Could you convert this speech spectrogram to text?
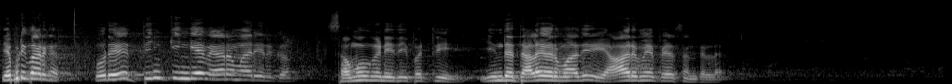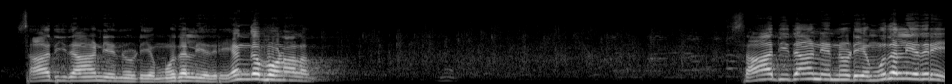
எப்படி பாருங்க ஒரு திங்கிங்கே வேற மாதிரி இருக்கும். சமூக நீதி பற்றி இந்த தலைவர் மாதிரி யாருமே பேசுனதில்லை. சாதிதான் என்னுடைய முதல் எதிரி. எங்க போனாலும். சாதிதான் என்னுடைய முதல் எதிரி.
